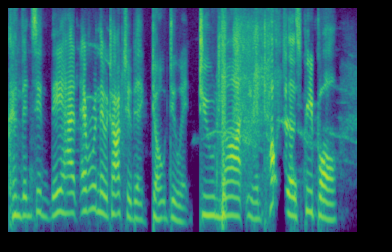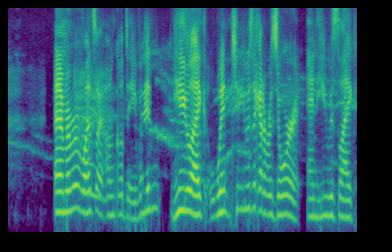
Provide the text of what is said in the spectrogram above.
convincing. They had everyone they would talk to be like, "Don't do it. Do not even talk to those people." And I remember once my uncle David, he like went to. He was like at a resort, and he was like,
